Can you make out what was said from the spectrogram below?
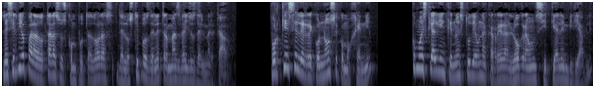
Le sirvió para dotar a sus computadoras de los tipos de letra más bellos del mercado. ¿Por qué se le reconoce como genio? ¿Cómo es que alguien que no estudia una carrera logra un sitial envidiable?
